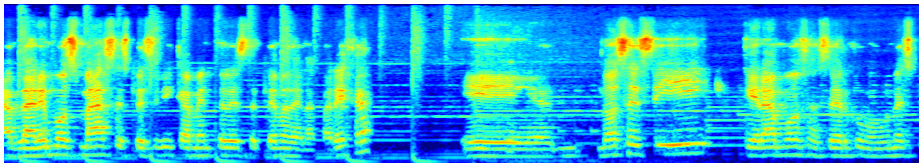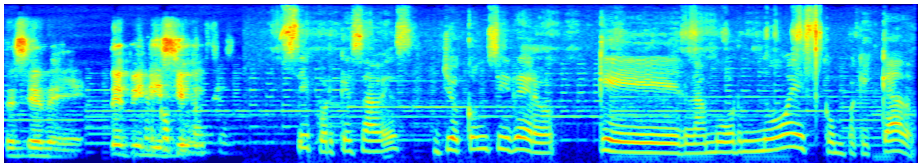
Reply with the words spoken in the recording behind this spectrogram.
hablaremos más específicamente de este tema de la pareja eh, no sé si queramos hacer como una especie de definición. Sí, porque sabes, yo considero que el amor no es complicado,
